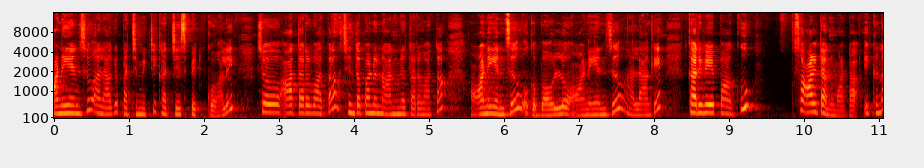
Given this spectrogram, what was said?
ఆనియన్స్ అలాగే పచ్చిమిర్చి కట్ చేసి పెట్టుకోవాలి. సో ఆ తర్వాత చింతపండు నానిన తర్వాత ఆనియన్స్ ఒక బౌల్లో ఆనియన్స్ అలాగే కరివేపాకు సాల్ట్ అనమాట ఇక్కడ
